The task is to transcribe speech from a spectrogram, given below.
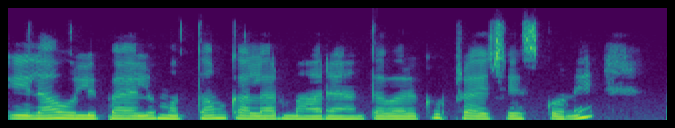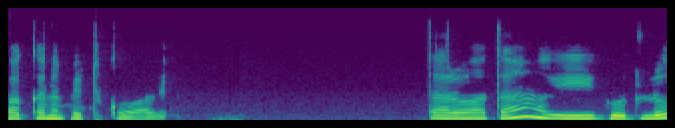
ఇలా ఉల్లిపాయలు మొత్తం కలర్ మారేంత వరకు ఫ్రై చేసుకొని పక్కన పెట్టుకోవాలి. తర్వాత ఈ గుడ్లు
